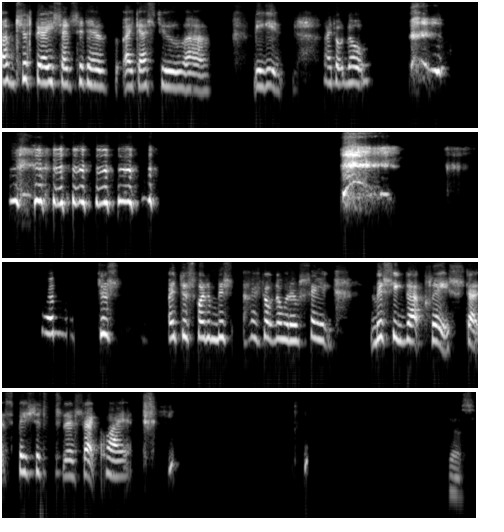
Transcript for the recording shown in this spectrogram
I'm just very sensitive, I guess, to uh, being, I don't know. I'm just, I just want to miss, I don't know what I'm saying, missing that place, that spaciousness, that quiet. Yes.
